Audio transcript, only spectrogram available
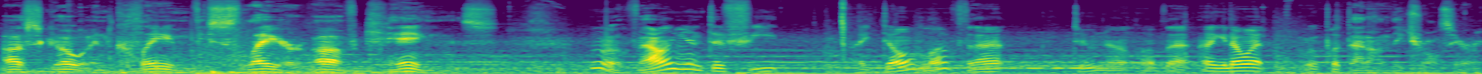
us go and claim the Slayer of Kings. Ooh, valiant defeat. I don't love that. Do not love that. Oh, you know what? We'll put that on the trolls here.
